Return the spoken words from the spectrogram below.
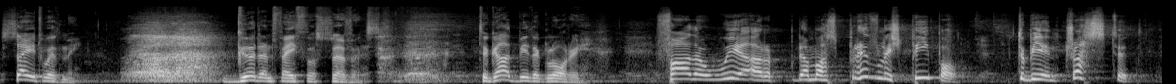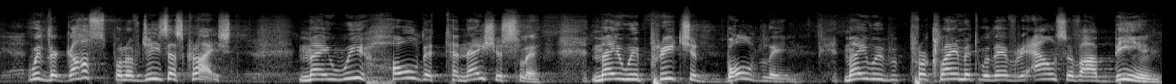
Say it with me. Well done. Good and faithful servants. to God be the glory. Father, we are the most privileged people to be entrusted with the gospel of Jesus Christ. May we hold it tenaciously. May we preach it boldly. May we proclaim it with every ounce of our being.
